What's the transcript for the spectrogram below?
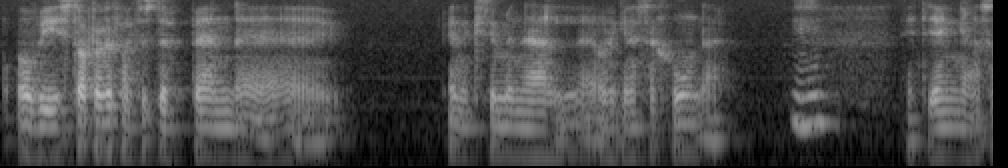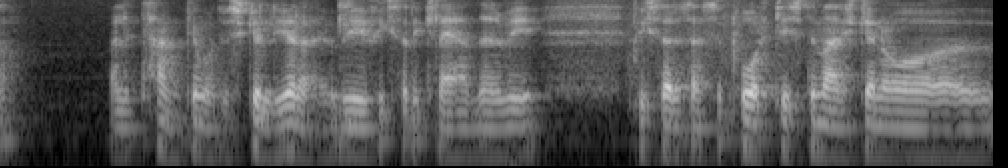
Och vi startade faktiskt upp en, eh, en kriminell organisation där. Mm. Ett gäng alltså. Eller tanken var att vi skulle göra det. Vi fixade kläder, vi fixade så här supportklistermärken och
